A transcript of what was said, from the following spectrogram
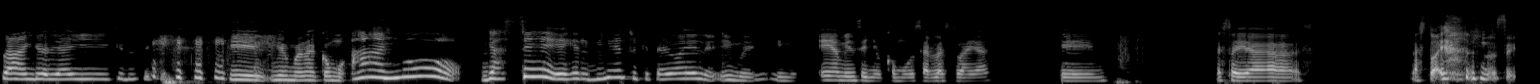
sangre de ahí, que no sé qué. Y mi hermana como, ah, no, ya sé, es el vientre que te duele. Y, me, y ella me enseñó cómo usar las toallas, eh, las toallas, las toallas, no sé.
